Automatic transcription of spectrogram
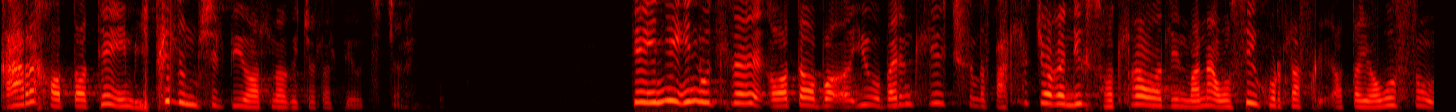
гарах одоо тийм ийм ихтгэл үнэмшил бий болно гэж бол би үзэж байгаа. Тэгээ энэ энэ үзлээ одоо юу баримтлалыг ч гэсэн бас батлаж байгаа нэг судалгаа бол энэ манай улсын хурлаас одоо явуулсан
